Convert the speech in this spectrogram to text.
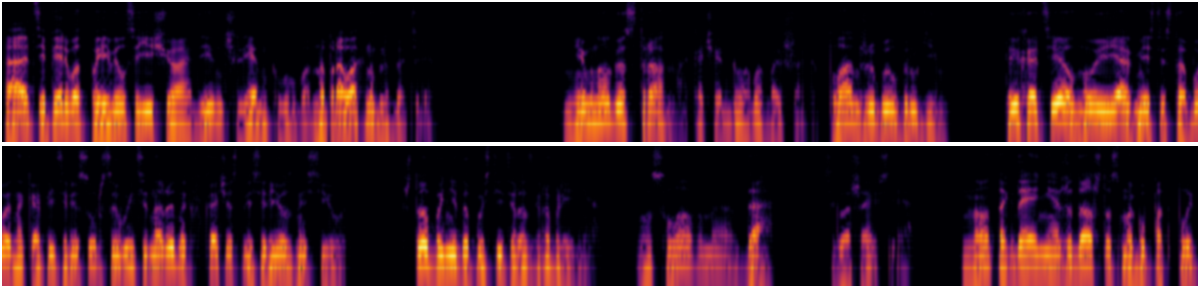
А теперь вот появился еще один член клуба, на правах наблюдателя. «Немного странно», — качает головой Большак. «План же был другим. Ты хотел, ну и я вместе с тобой, накопить ресурсы и выйти на рынок в качестве серьезной силы, чтобы не допустить разграбления. Условно, да, соглашаюсь я. Но тогда я не ожидал, что смогу подплыть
